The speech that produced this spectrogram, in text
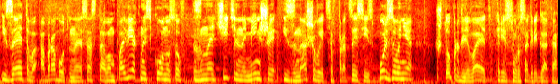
Из-за этого обработанная составом поверхность конусов значительно меньше изнашивается в процессе использования, что продлевает ресурс агрегата.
